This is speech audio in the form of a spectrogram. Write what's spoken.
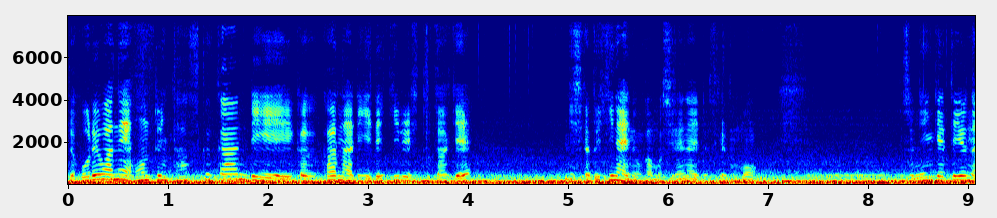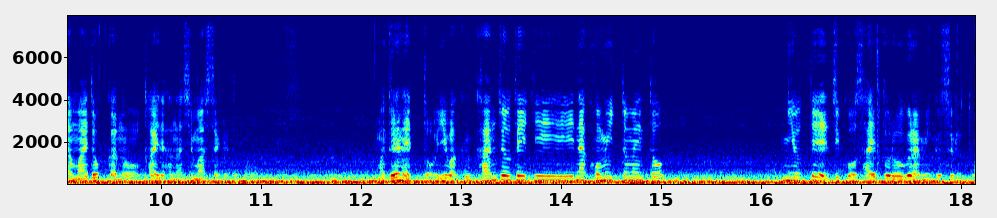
でこれはね本当にタスク管理がかなりできる人だけにしかできないのかもしれないですけどもその人間っていうのは前どっかの回で話しましたけども、まあ、デネット曰く感情的なコミットメントによって自己を再プログラミングすると。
